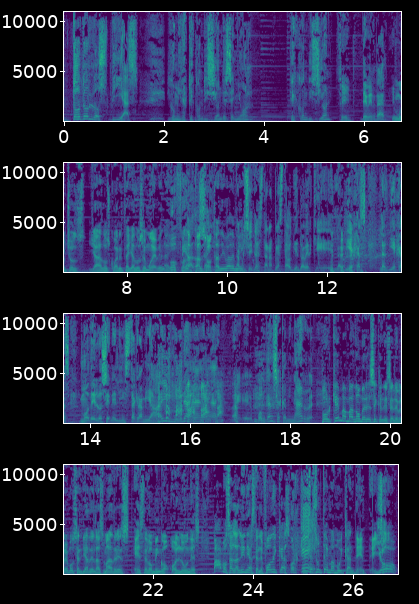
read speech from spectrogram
todos los días. Digo, mira qué condición de señor. ¿Qué condición? Sí. ¿De verdad? Y muchos ya a los 40 ya no se mueven ahí con la panzota de no, pues ya están aplastados viendo a ver qué las viejas, las viejas modelos en el Instagram y ay, mira, eh, pónganse a caminar. ¿Por qué mamá no merece que le celebremos el Día de las Madres este domingo o lunes? Vamos a las líneas telefónicas. ¿Por qué? Este es un tema muy candente. Yo,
